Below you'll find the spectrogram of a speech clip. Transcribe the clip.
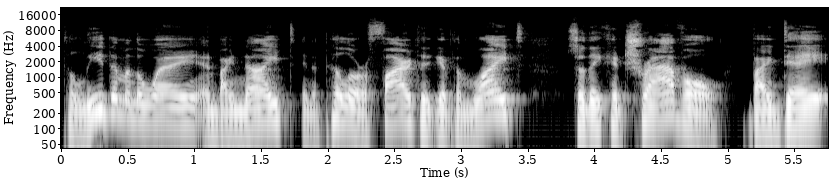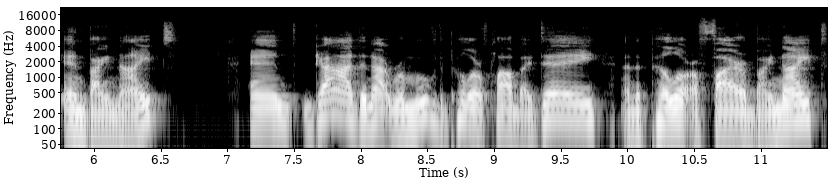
to lead them in the way and by night in a pillar of fire to give them light so they could travel by day and by night. And God did not remove the pillar of cloud by day and the pillar of fire by night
